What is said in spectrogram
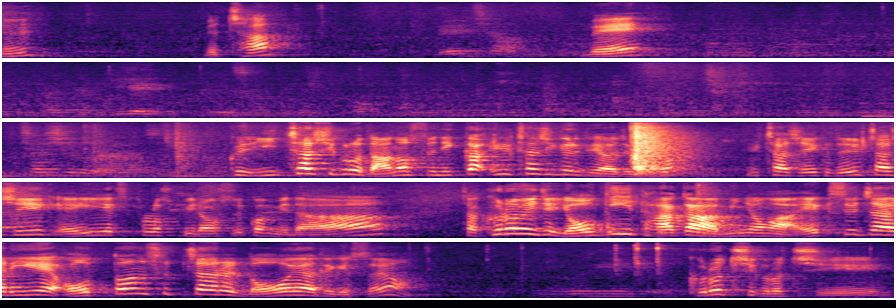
응? 몇 차? 1차 왜? 그러니까 이게 그 3, 어? 2차식으로 나눴으니까 그 2차식으로 나눴으니까 1차식으로 돼야죠 그죠? 1차식 그래서 1차식 AX 플러스 B라고 쓸 겁니다 자 그러면 이제 여기다가 민영아 X 자리에 어떤 숫자를 넣어야 되겠어요? 2분의 1이 그렇지 그렇지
